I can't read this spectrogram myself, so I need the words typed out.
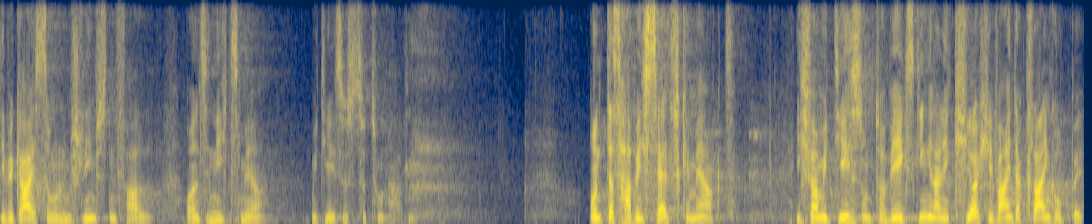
die Begeisterung und im schlimmsten Fall wollen sie nichts mehr mit Jesus zu tun haben. Und das habe ich selbst gemerkt. Ich war mit Jesus unterwegs, ging in eine Kirche, war in der Kleingruppe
